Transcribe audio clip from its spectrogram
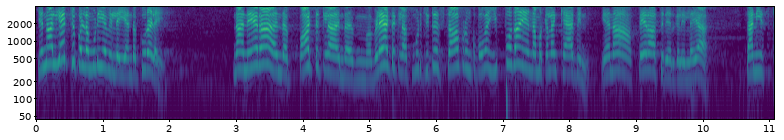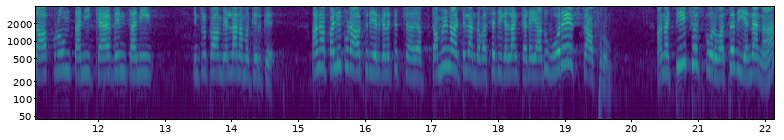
என்னால் ஏற்றுக்கொள்ள முடியவில்லை அந்த குறளை நான் நேரா இந்த பாட்டு கிளா இந்த விளையாட்டு கிளாஸ் முடிச்சிட்டு ஸ்டாஃப் ரூமுக்கு போவேன். இப்போதான் என் நமக்கெல்லாம் கேபின் ஏன்னா பேராசிரியர்கள் இல்லையா? தனி ஸ்டாஃப் ரூம் தனி கேபின் தனி இன்டர்காம் எல்லாம் நமக்கு இருக்கு. ஆனா பள்ளிக்கூட ஆசிரியர்களுக்கு ச- தமிழ்நாட்டில் அந்த வசதிகள்லாம் கிடையாது. ஒரே ஸ்டாஃப் ரூம் ஆனா டீச்சர்ஸ்க்கு ஒரு வசதி என்னன்னா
